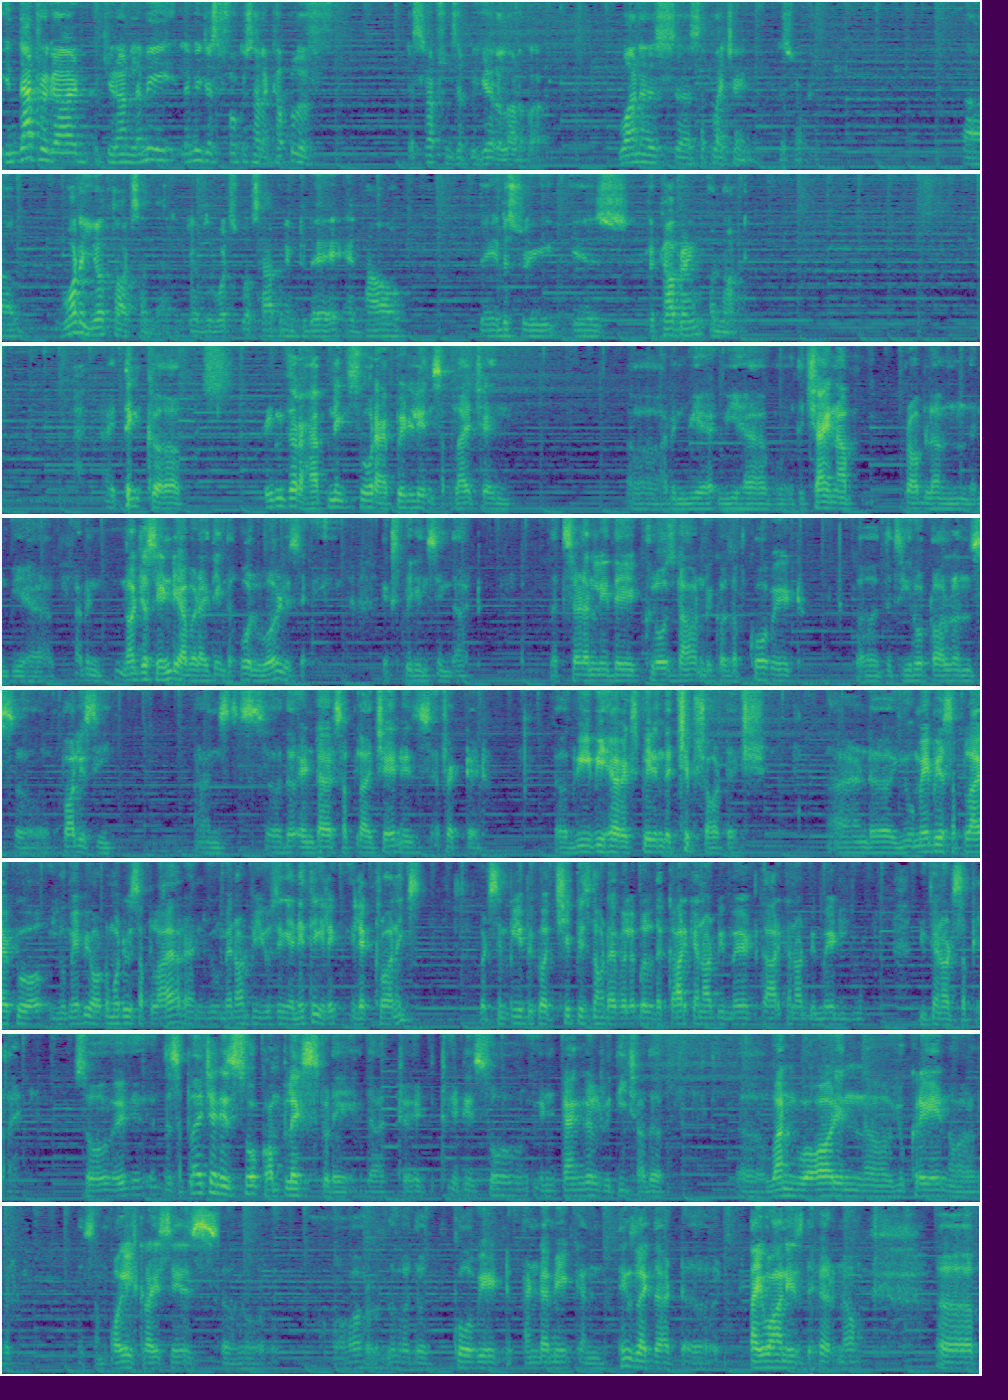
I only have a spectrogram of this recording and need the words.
In that regard, Kiran, let me let me just focus on a couple of disruptions that we hear a lot about. One is uh, supply chain disruption. Uh, what are your thoughts on that in terms of what's what's happening today and how the industry is recovering or not? I think uh, things are happening so rapidly in supply chain. Uh, I mean, we we have the China problem, then we have. I mean, not just India, but I think the whole world is experiencing that. That suddenly they closed down because of COVID, uh, the zero tolerance uh, policy, and so the entire supply chain is affected. Uh, we we have experienced the chip shortage and uh, you may be a supplier to you may be automotive supplier and you may not be using anything ele- electronics but simply because chip is not available the car cannot be made car cannot be made you cannot supply so uh, the supply chain is so complex today that it, it is so entangled with each other uh, one war in uh, ukraine or some oil crisis uh, or the, the, COVID pandemic and things like that. Uh, Taiwan is there now. Uh,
